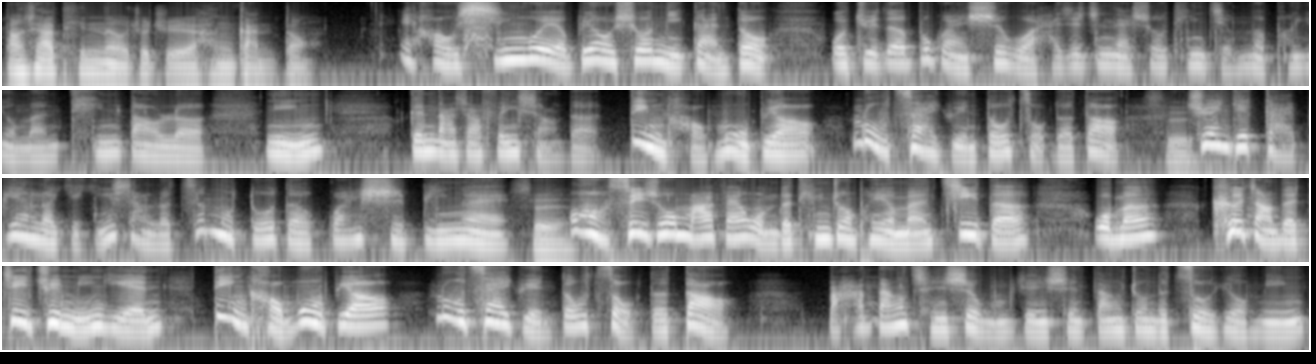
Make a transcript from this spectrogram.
当下听了我就觉得很感动。哎，好欣慰哦！不要说你感动，我觉得不管是我还是正在收听节目的朋友们，听到了您跟大家分享的“定好目标，路再远都走得到”，居然也改变了，也影响了这么多的官士兵哎。是哦，所以说麻烦我们的听众朋友们记得我们科长的这句名言：“定好目标，路再远都走得到。”把它当成是我们人生当中的座右铭。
